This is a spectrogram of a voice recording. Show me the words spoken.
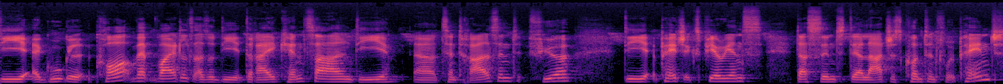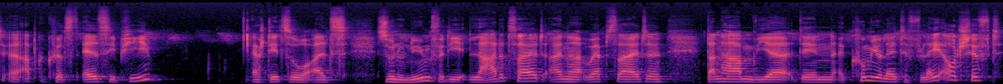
die äh, Google Core Web Vitals, also die drei Kennzahlen, die äh, zentral sind für die Page Experience. Das sind der Largest Contentful Paint, äh, abgekürzt LCP. Er steht so als Synonym für die Ladezeit einer Webseite. Dann haben wir den Cumulative Layout Shift,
